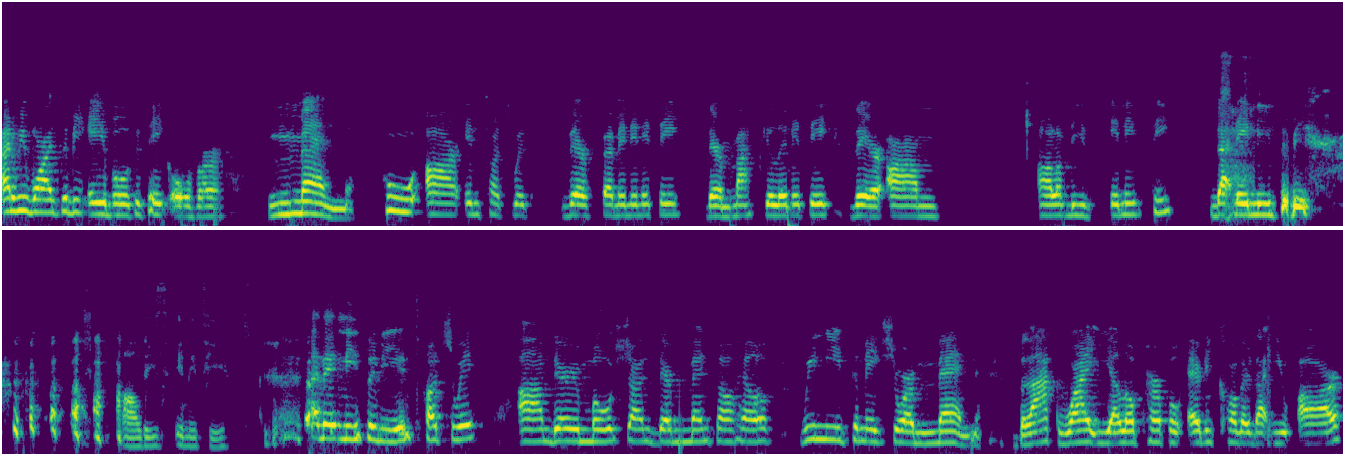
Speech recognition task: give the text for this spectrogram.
And we want to be able to take over men who are in touch with their femininity, their masculinity, their um all of these innity that they need to be all these inity that they need to be in touch with. Um their emotions their mental health. We need to make sure men black white yellow purple every color that you are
